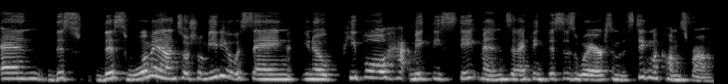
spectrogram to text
and this this woman on social media was saying you know people ha- make these statements and i think this is where some of the stigma comes from.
